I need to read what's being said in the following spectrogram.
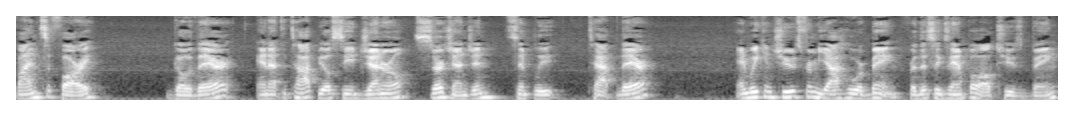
find Safari, go there, and at the top you'll see General Search Engine. Simply tap there, and we can choose from Yahoo or Bing. For this example, I'll choose Bing,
